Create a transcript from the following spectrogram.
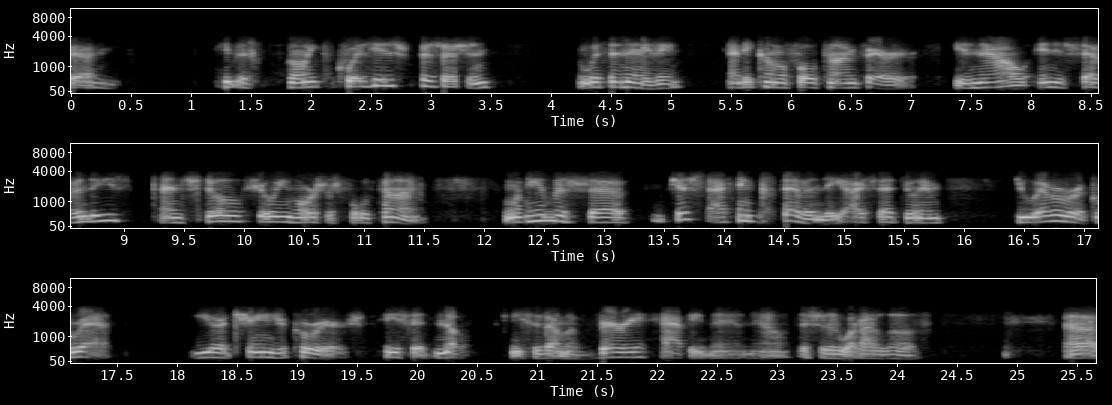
um, he was going to quit his position with the Navy and become a full time farrier. He's now in his 70s and still shoeing horses full time. When he was uh, just, I think, 70, I said to him, Do you ever regret your change of careers? He said, No. He says, I'm a very happy man now. This is what I love. Uh,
